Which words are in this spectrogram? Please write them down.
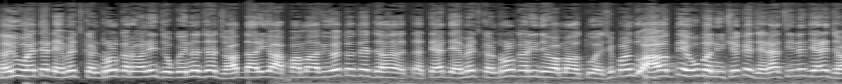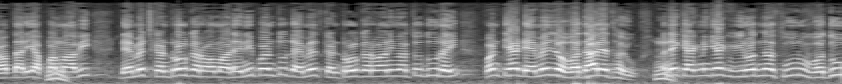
થયું હોય તે ડેમેજ કંટ્રોલ કરવાની જો કોઈને જે જવાબદારી આપવામાં આવી હોય તો તે ત્યાં ડેમેજ કંટ્રોલ કરી દેવામાં આવતું હોય છે. પરંતુ આ વખતે એવું બન્યું છે કે જયરાજસિંહને જ્યારે જવાબદારી આપવામાં આવી ડેમેજ કંટ્રોલ કરવા માટે નહીં પરંતુ ડેમેજ કંટ્રોલ કરવાની વાત તો દૂર રહી પણ ત્યાં ડેમેજ વધારે થયું. અને ક્યાંક ને ક્યાંક વિરોધના સૂર વધુ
